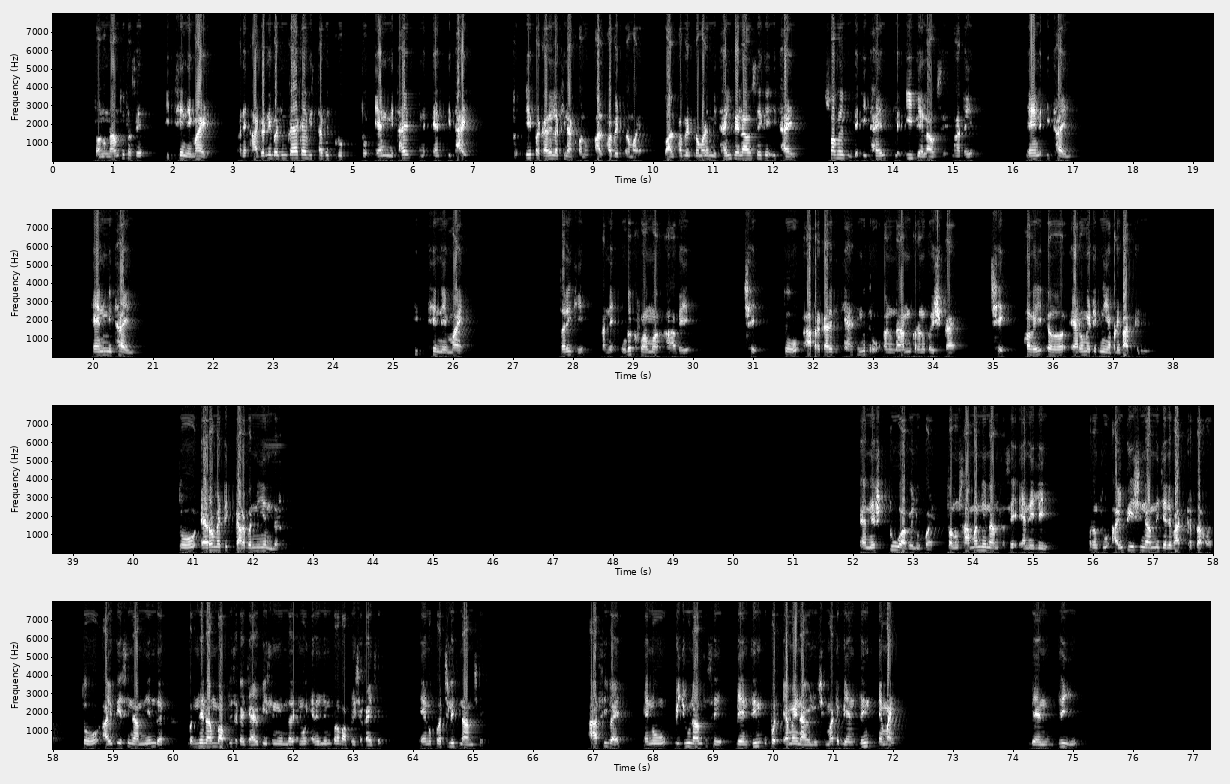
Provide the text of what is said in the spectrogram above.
તો આનું નામ શું થશે? ઇથેનેમાઇડ. અને આગળની બાજુ કયા કયા વિસ્થાપિત ગ્રુપ? તો એન મિથાઇલ અને એન ઇથાઇલ. તો એ પ્રકારે લખી નાખવાનું, આલ્ફાબેટ પ્રમાણે. તો આલ્ફાબેટ પ્રમાણે મિથાઇલ પહેલા આવશે કે ઇથાઇલ? સ્વાભાવિક રીતે ઇથાઇલ એટલે ઈ પહેલા આવશે માટે N ethyl. N methyl. Ethanamide. તરીકે આને ઓળખવામાં આવે છે. તો આ પ્રકારે વિદ્યાર્થી મિત્રો આનું નામકરણ કરી શકાય છે. હવે એરોમેટિકની આપણે વાત કરીએ તો એરોમેટિક કાર્બનની અંદર ટુ આવેલું હોય, તો આનું સામાન્ય નામ થશે એનિલિન પરંતુ આયુપીએસસી નામની જ્યારે વાત કરતા હોય, તો આયુપીએસસી નામની અંદર બંને નામ વાપરી શકાય છે. આયુપીએસસી ની અંદર એનું એનિલિન પણ વાપરી શકાય છે. એનું પ્રચલિત નામ છે. આ સિવાય એનું બીજું નામ થશે બેન્ઝિન ઉપર એમાઇન આવેલું છે. માટે benzene amine benzene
